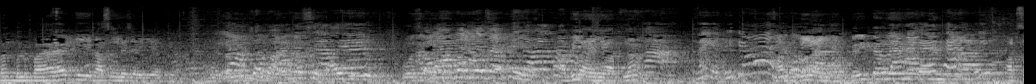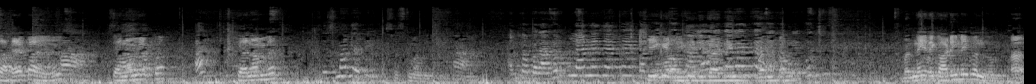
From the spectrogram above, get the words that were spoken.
बुलवाया है कि राशन ले जाइए हैं। अभी आएँगे आप ना? नहीं अभी क्या है हम अभी आएँगे। नौकरी कर रहे हैं आप सहायक आए हैं? हाँ। क्या नाम है आपका? क्या नाम है? सुषमा देवी। सुषमा देवी। हाँ। तो बराबर बुलाने जाते हैं ठीक है, ठीक है, हैं, बंद करो। नहीं रिकॉर्डिंग नहीं बंद होगी। हाँ,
